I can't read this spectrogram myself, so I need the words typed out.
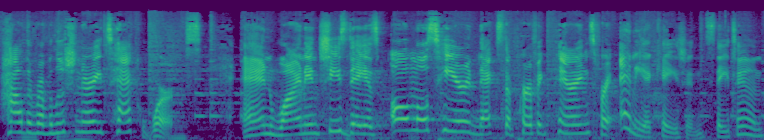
how the revolutionary tech works. And Wine and Cheese Day is almost here. Next, the perfect pairings for any occasion. Stay tuned.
